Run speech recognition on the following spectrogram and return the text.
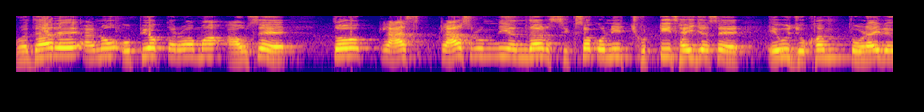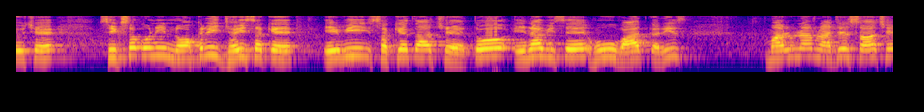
વધારે આનો ઉપયોગ કરવામાં આવશે, તો ક્લાસ, ક્લાસરૂમની અંદર શિક્ષકોની છુટ્ટી થઈ જશે એવું જોખમ તોડાઈ રહ્યું છે. શિક્ષકોની નોકરી જઈ શકે એવી શક્યતા છે. તો એના વિશે હું વાત કરીશ. મારું નામ રાજેશ શાહ છે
